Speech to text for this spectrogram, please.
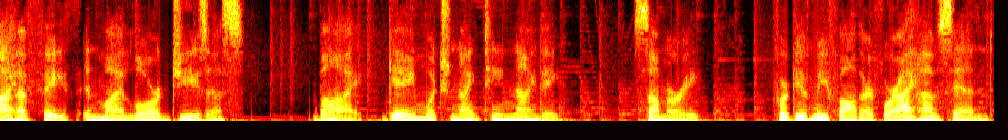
I have faith in my Lord Jesus. By Gamewitch 1990. Summary. Forgive me Father for I have sinned,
